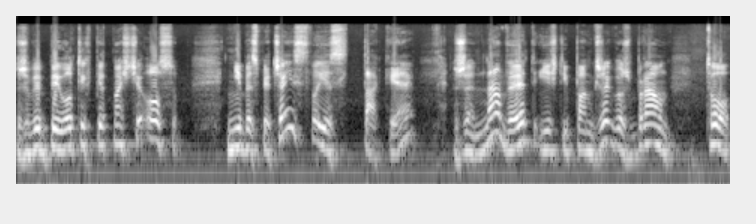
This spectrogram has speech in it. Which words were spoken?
żeby było tych 15 osób. Niebezpieczeństwo jest takie, że nawet jeśli pan Grzegorz Braun to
